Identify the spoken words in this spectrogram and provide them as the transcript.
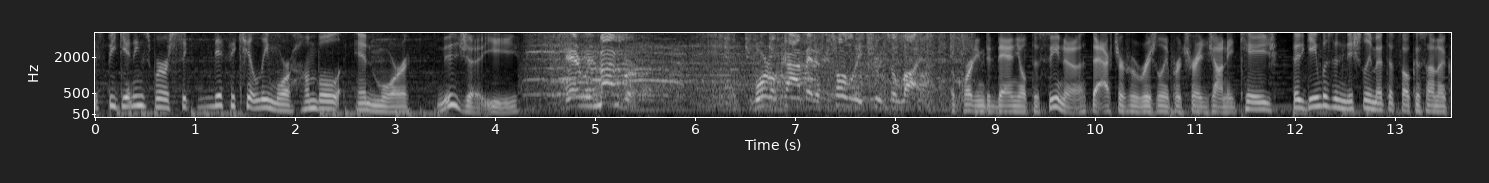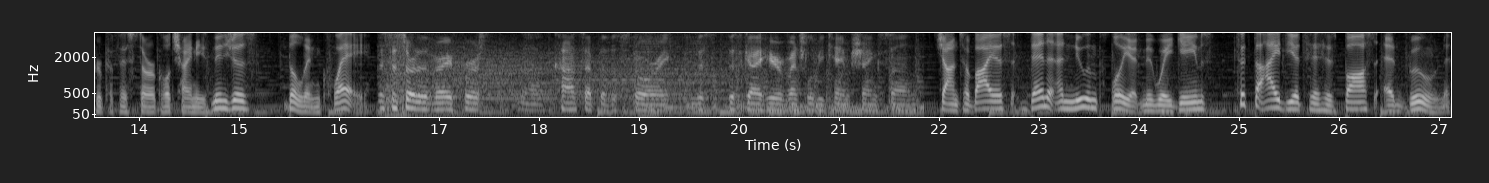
Its beginnings were significantly more humble and more ninja-y. And remember, Mortal Kombat is totally true to life. According to Daniel Pesina, the actor who originally portrayed Johnny Cage, the game was initially meant to focus on a group of historical Chinese ninjas, the Lin Kuei. This is sort of the very first concept of the story. This this guy here eventually became Shang Tsung. John Tobias, then a new employee at Midway Games, took the idea to his boss, Ed Boon.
